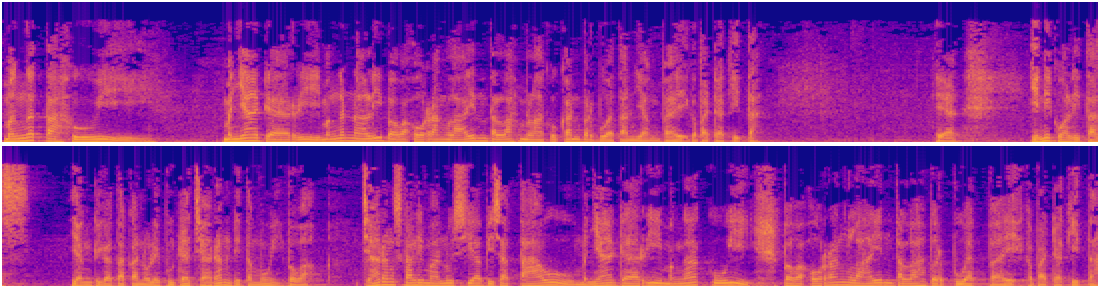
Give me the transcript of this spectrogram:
mengetahui menyadari, mengenali bahwa orang lain telah melakukan perbuatan yang baik kepada kita. Ya. Ini kualitas yang dikatakan oleh Buddha jarang ditemui bahwa jarang sekali manusia bisa tahu, menyadari, mengakui bahwa orang lain telah berbuat baik kepada kita.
